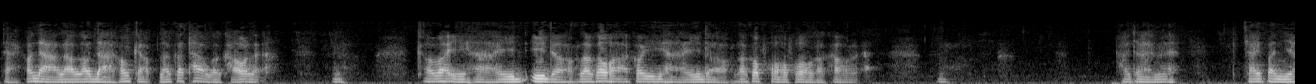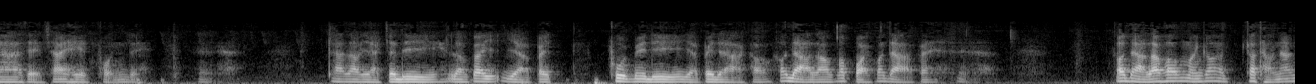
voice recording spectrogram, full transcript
แต่เขาด่าเราเราด่าเขากลับ แล้วก็เท่ากับเขาแหละ เขาว่าอีหาอีดอกเราก็ว่าเขาอีหาอีดอกเราก็พอๆกับเขาแหละเข้าใจไหมใช้ปัญญาเสียใช้เหตุผลเลยถ้าเราอยากจะดี เราก็อย่าไปพูดไม่ดี อย่าไปด่าเขาเขาด่าเราก็ปล่อยเขาด่าไปเขาด่าแล้วเขามันก็ก็ถานั้น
